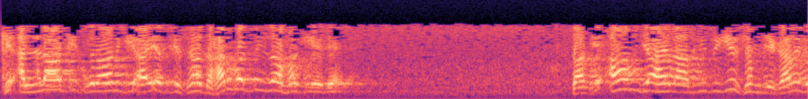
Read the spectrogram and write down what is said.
کہ اللہ کے قرآن کی آیت کے ساتھ ہر وقت اضافہ کیے گئے تاکہ عام جاہل آدمی تو یہ سمجھے گا نا کہ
